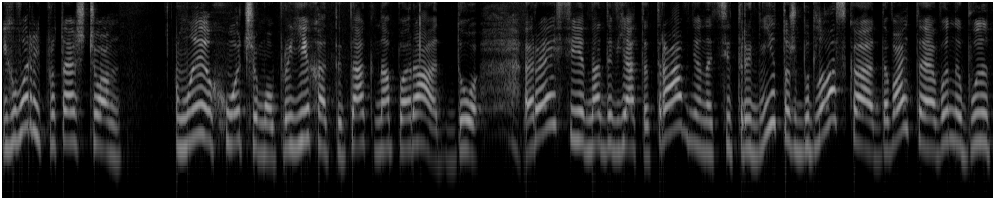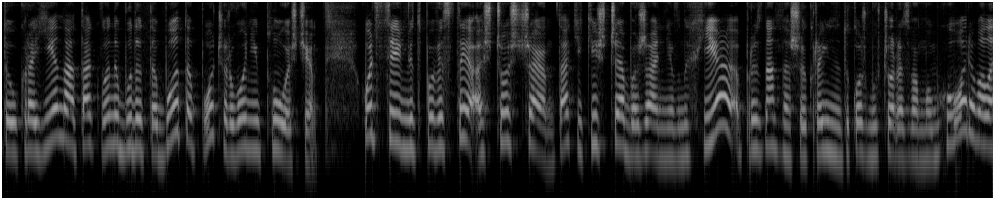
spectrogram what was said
І говорять про те, що. Ми хочемо приїхати так на парад до Рефі на 9 травня на ці три дні. Тож, будь ласка, давайте ви не будете Україна, так ви не будете бити по червоній площі. Хочеться їм відповісти, а що ще так, які ще бажання в них є. Президент нашої країни також ми вчора з вами обговорювали.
